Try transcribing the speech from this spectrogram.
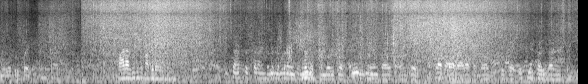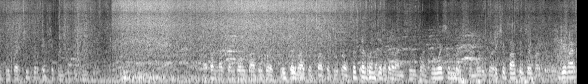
नव्वद रुपये. बारा कुठे माकडे साठ सत्तर ऐंशी सत्तर ऐंशी शंभर रुपये एक दोन पाच दहा रुपये अकरा बारा बारा पंधरा वीस रुपये एकवीस बावीस बावीस पंचवीस रुपये एकशे पंचवीस पन्नास पंचावन्न साठ रुपये एकशे बासष्ट पासष्ट रुपये सत्तर पंच्याहत्तर ऐंशी रुपये नव्वद शंभर शंभर रुपये एकशे पाच रुपये पाच रुपये. जे मार्क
